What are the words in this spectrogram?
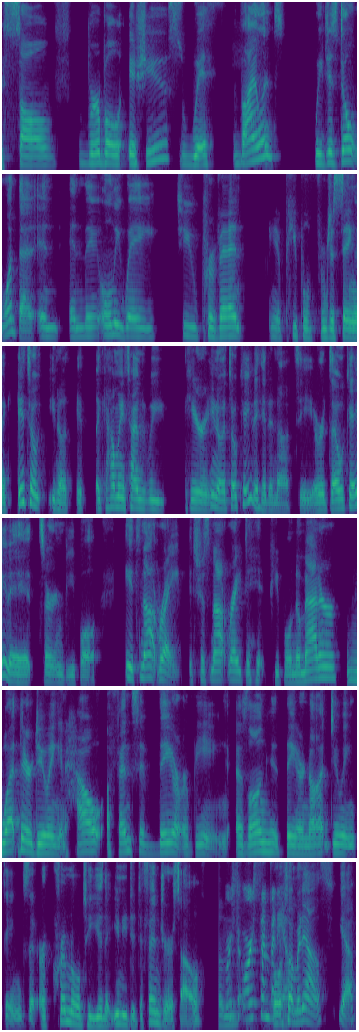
solve verbal issues with violence. We just don't want that. And and the only way to prevent you know people from just saying like it's you know it, like how many times we hear you know it's okay to hit a Nazi or it's okay to hit certain people it's not right. It's just not right to hit people, no matter what they're doing and how offensive they are being, as long as they are not doing things that are criminal to you that you need to defend yourself. or, Um, or somebody or else. somebody else. Yeah,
